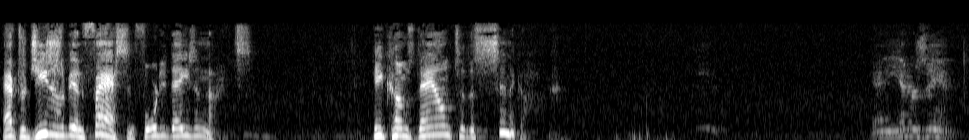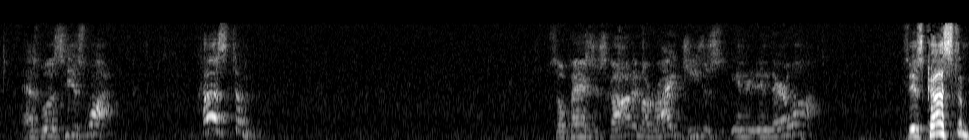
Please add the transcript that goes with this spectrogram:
after Jesus had been fasting 40 days and nights, he comes down to the synagogue. And he enters in, as was his what? Custom. So, Pastor Scott, am I right? Jesus entered in their lot. It's his custom.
